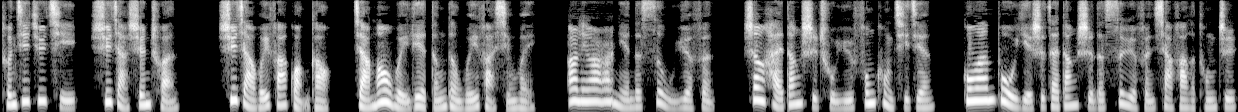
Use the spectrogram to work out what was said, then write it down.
囤积居奇、虚假宣传、虚假违法广告、假冒伪劣等等违法行为。二零二二年的四五月份，上海当时处于封控期间，公安部也是在当时的四月份下发了通知，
